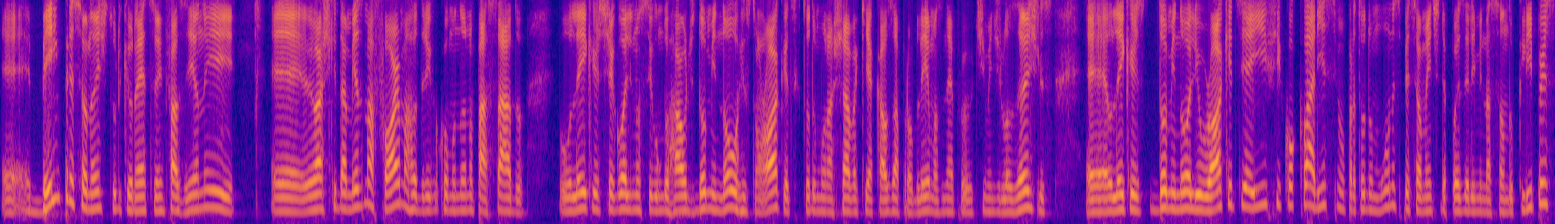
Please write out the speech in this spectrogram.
é, é bem impressionante tudo que o Nets vem fazendo e é, eu acho que da mesma forma, Rodrigo, como no ano passado, O Lakers chegou ali no segundo round, dominou o Houston Rockets, que todo mundo achava que ia causar problemas né, para o time de Los Angeles. É, o Lakers dominou ali o Rockets e aí ficou claríssimo para todo mundo, especialmente depois da eliminação do Clippers,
